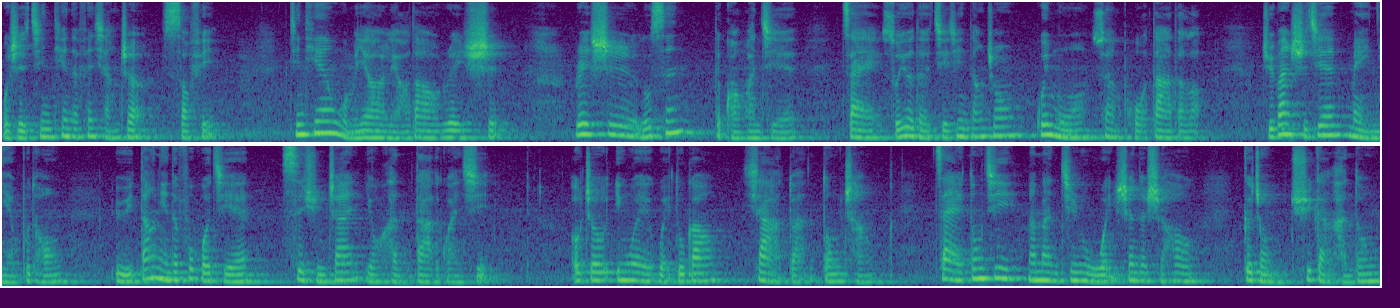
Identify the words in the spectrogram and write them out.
我是今天的分享者 Sophie。今天我们要聊到瑞士，瑞士卢森的狂欢节，在所有的节庆当中，规模算颇大的了。举办时间每年不同，与当年的复活节、四旬斋有很大的关系。欧洲因为纬度高，夏短冬长，在冬季慢慢进入尾声的时候，各种驱赶寒冬、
